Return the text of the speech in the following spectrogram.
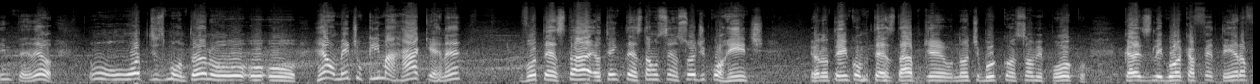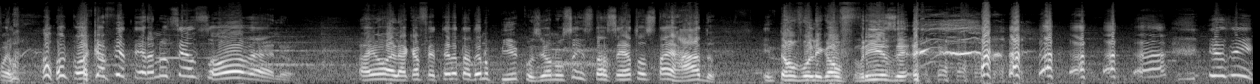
entendeu? Um, um outro desmontando o, o, o, realmente o clima hacker, né? Vou testar, eu tenho que testar um sensor de corrente. Eu não tenho como testar porque o notebook consome pouco. O cara desligou a cafeteira, foi lá, colocou a cafeteira no sensor, velho. Aí, olha, a cafeteira tá dando picos e eu não sei se tá certo ou se tá errado. Então eu vou ligar o freezer. e assim,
